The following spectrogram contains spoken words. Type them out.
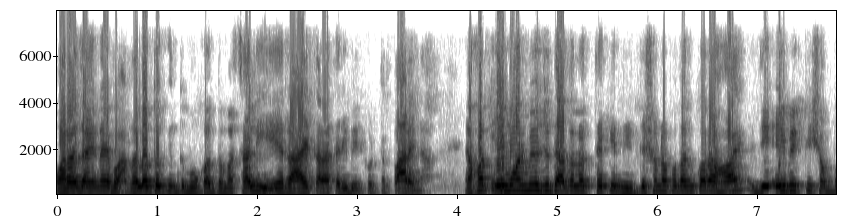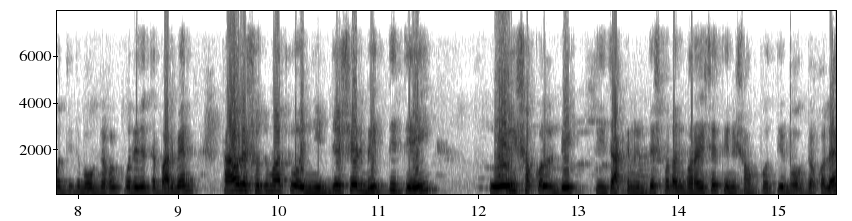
করা যায় না এবং আদালতও কিন্তু মোকদ্দমা চালিয়ে রায় তাড়াতাড়ি বের করতে পারে না। এখন এই মর্মেও যদি আদালত থেকে নির্দেশনা প্রদান করা হয় যে এই ব্যক্তি সম্পত্তিতে ভোগ দখল করে যেতে পারবেন, তাহলে শুধুমাত্র ওই নির্দেশের ভিত্তিতেই ওই সকল ব্যক্তি যাকে নির্দেশ প্রদান করা হয়েছে তিনি সম্পত্তির ভোগ দখলে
